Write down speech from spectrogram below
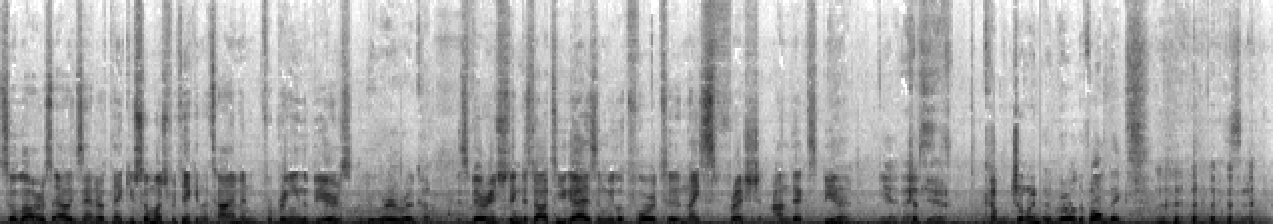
So Lars, Alexander, thank you so much for taking the time and for bringing the beers. You're very welcome. It's very interesting to talk to you guys, and we look forward to a nice, fresh Andechs beer. Yeah, Thank just you. come join the world of Andechs.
